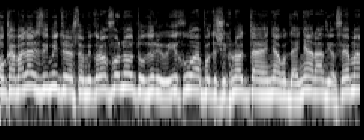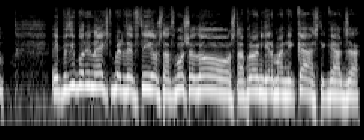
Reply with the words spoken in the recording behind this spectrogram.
Ο Καβαλάρης Δημήτριος στο μικρόφωνο του δούριου ήχου από τη συχνότητα 989 ράδιο θέμα. Επειδή μπορεί να έχεις μπερδευτεί ο σταθμός εδώ στα πρώην γερμανικά στην Κάτζα,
